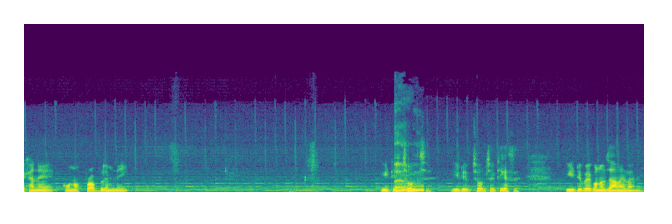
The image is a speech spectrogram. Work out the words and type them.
এখানে কোনো প্রবলেম নেই। ইউটিউব চলছে ইউটিউব চলছে ঠিক আছে? ইউটিউবে কোনো ঝামেলা নেই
